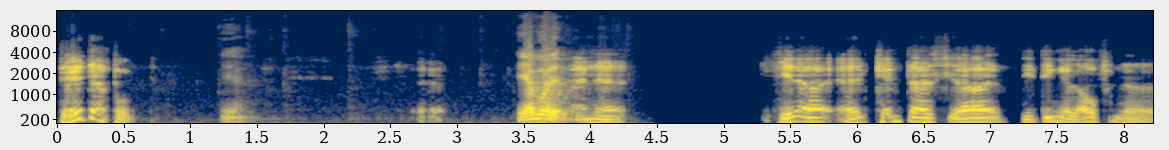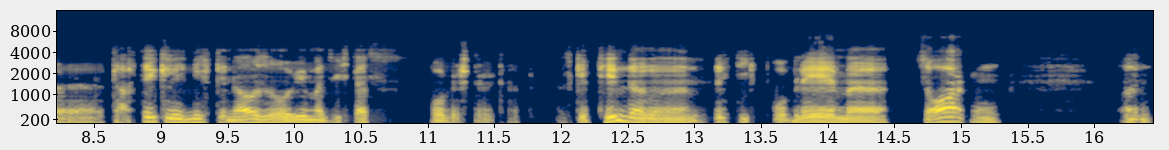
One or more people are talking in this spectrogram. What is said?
dritter Punkt. Ja. Äh, Jawohl. Eine, jeder kennt das ja, die Dinge laufen äh, tagtäglich nicht genauso, wie man sich das vorgestellt hat. Es gibt Hindernisse, richtig Probleme, Sorgen. Und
